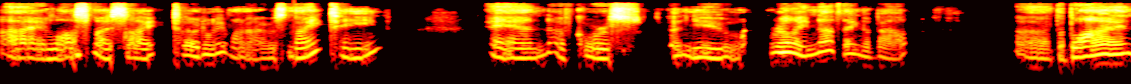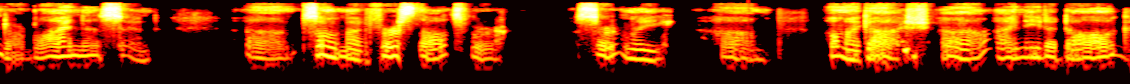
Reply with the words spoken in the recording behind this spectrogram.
I lost my sight totally when I was 19. And of course, I knew really nothing about uh, the blind or blindness. And um, some of my first thoughts were certainly, um, oh my gosh, uh, I need a dog.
